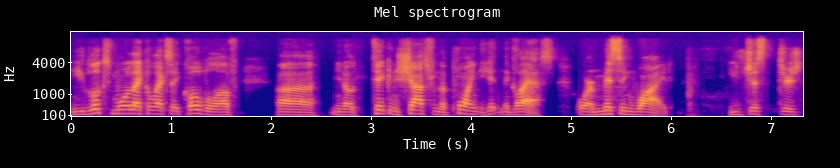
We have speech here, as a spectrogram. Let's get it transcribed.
he looks more like Alexei Kovalev, uh, you know, taking shots from the point, hitting the glass, or missing wide. He just there's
